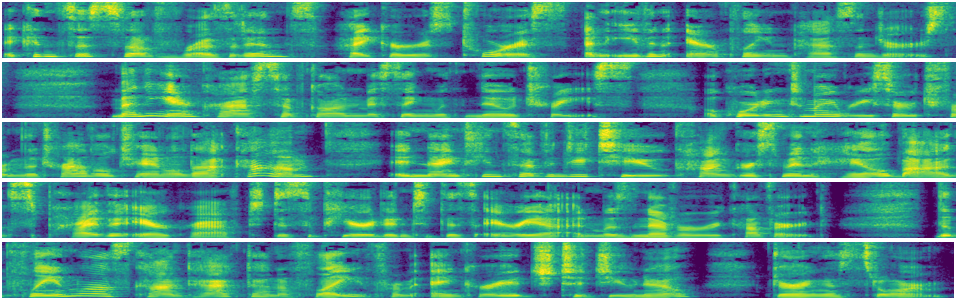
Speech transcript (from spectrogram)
it consists of residents, hikers, tourists, and even airplane passengers. Many aircrafts have gone missing with no trace. According to my research from the travelchannel.com, in 1972, Congressman Hale Boggs' private aircraft disappeared into this area and was never recovered. The plane lost contact on a flight from Anchorage to Juneau during a storm.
